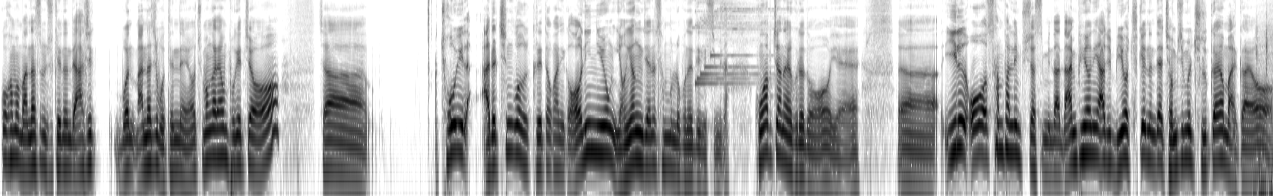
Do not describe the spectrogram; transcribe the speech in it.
꼭 한번 만났으면 좋겠는데 아직 뭐 만나지 못했네요. 조만간에 한번 보겠죠. 자 조일 아들 친구가 그랬다고 하니까 어린이용 영양제를 선물로 보내드리겠습니다. 고맙잖아요, 그래도 예. 어, 1538님 주셨습니다. 남편이 아주 미워 죽겠는데 점심을 줄까요, 말까요?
